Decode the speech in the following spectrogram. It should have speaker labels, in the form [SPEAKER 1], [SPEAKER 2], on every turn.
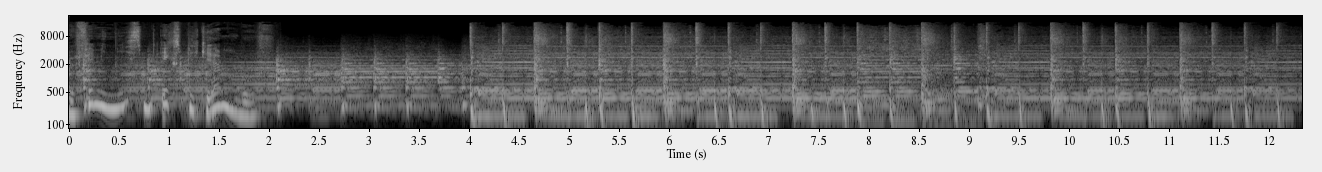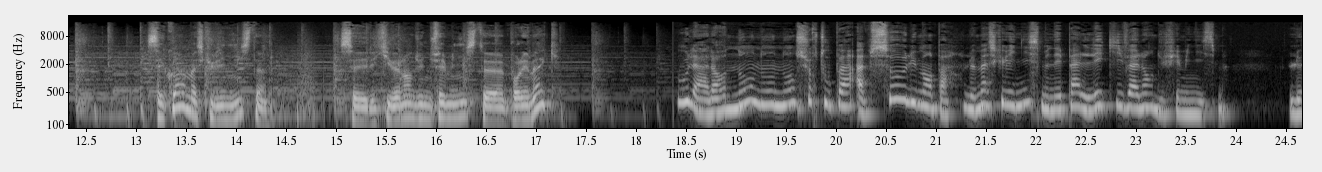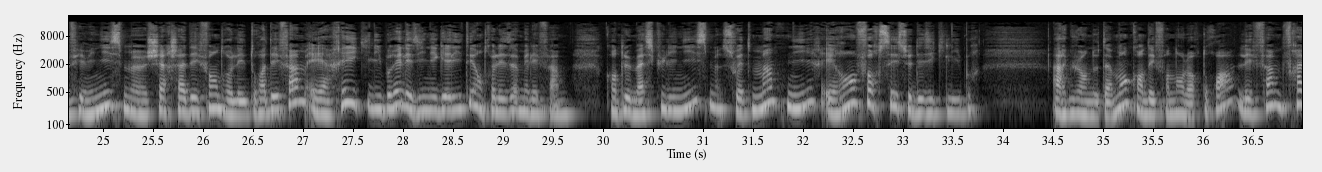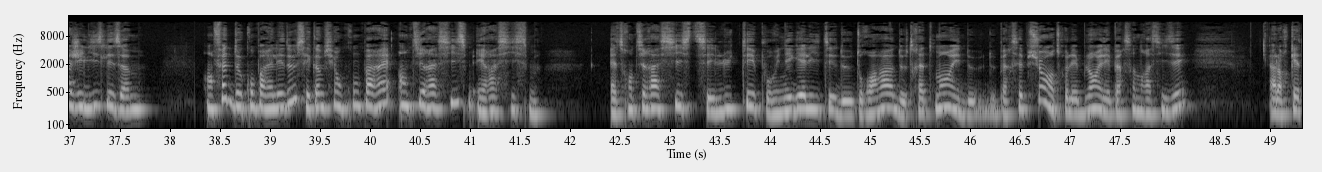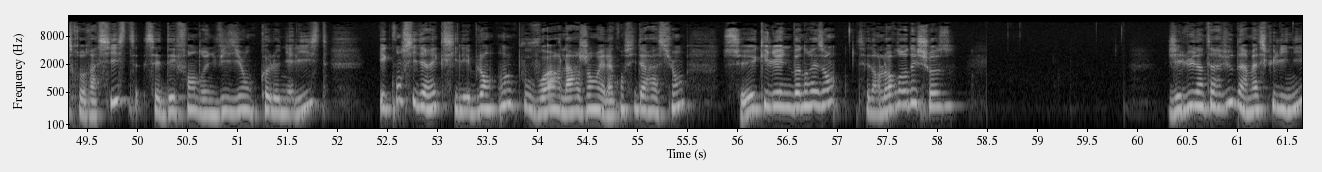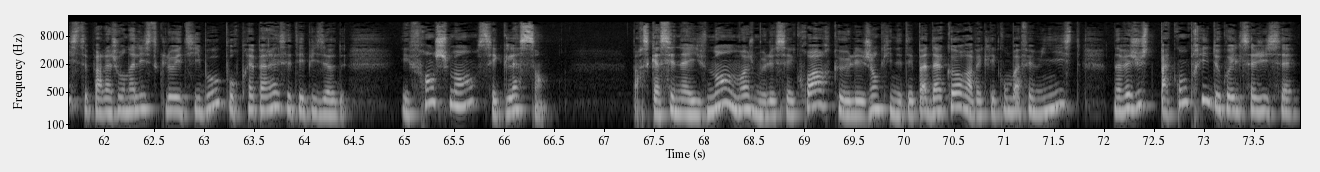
[SPEAKER 1] Le féminisme expliqué à mon beauf.
[SPEAKER 2] C'est quoi un masculiniste? C'est l'équivalent d'une féministe pour les mecs?
[SPEAKER 1] Oula, alors non, non, non, surtout pas, absolument pas. Le masculinisme n'est pas l'équivalent du féminisme. Le féminisme cherche à défendre les droits des femmes et à rééquilibrer les inégalités entre les hommes et les femmes, quand le masculinisme souhaite maintenir et renforcer ce déséquilibre, arguant notamment qu'en défendant leurs droits, les femmes fragilisent les hommes. En fait, de comparer les deux, c'est comme si on comparait antiracisme et racisme. Être antiraciste, c'est lutter pour une égalité de droits, de traitement et de, de perception entre les blancs et les personnes racisées, alors qu'être raciste, c'est défendre une vision colonialiste et considérer que si les blancs ont le pouvoir, l'argent et la considération, c'est qu'il y a une bonne raison, c'est dans l'ordre des choses. J'ai lu l'interview d'un masculiniste par la journaliste Chloé Thibault pour préparer cet épisode, et franchement, c'est glaçant. Parce qu'assez naïvement, moi je me laissais croire que les gens qui n'étaient pas d'accord avec les combats féministes n'avaient juste pas compris de quoi il s'agissait.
